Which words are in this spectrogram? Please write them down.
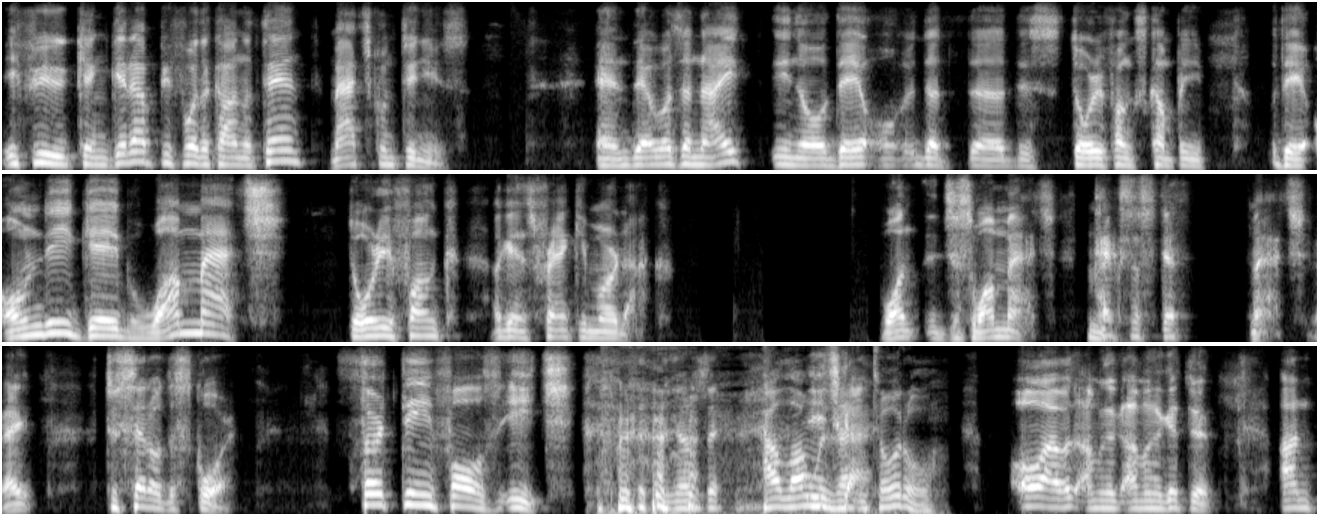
if you can get up before the count of 10 match continues and there was a night you know they that the this dory funk's company they only gave one match dory funk against frankie murdoch one just one match Hmm. texas death match right to settle the score 13 falls each you know what i'm saying How long was that guy. in total? Oh, I was, I'm gonna I'm gonna get to it. On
